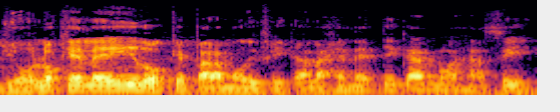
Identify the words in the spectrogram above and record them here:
yo lo que he leído que para modificar la genética no es así.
